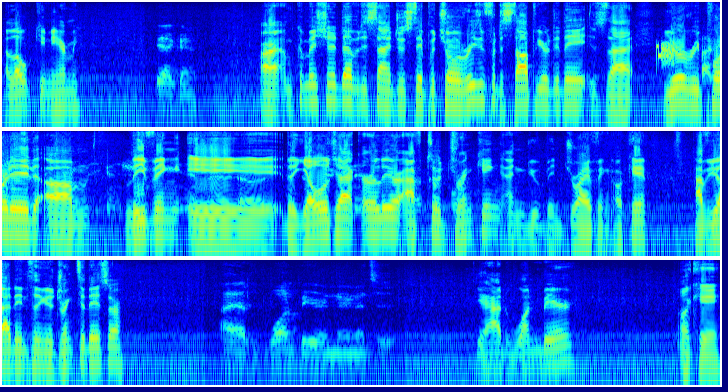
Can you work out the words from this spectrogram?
Hello, can you hear me? Yeah, I can. All right, I'm Commissioner Deputy Sandra State Patrol. The reason for the stop here today is that you're reported um, leaving a the Yellow Jack earlier after drinking, and you've been driving. Okay, have you had anything to drink today, sir? I had one beer in there, that's it. You had one beer. Okay.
